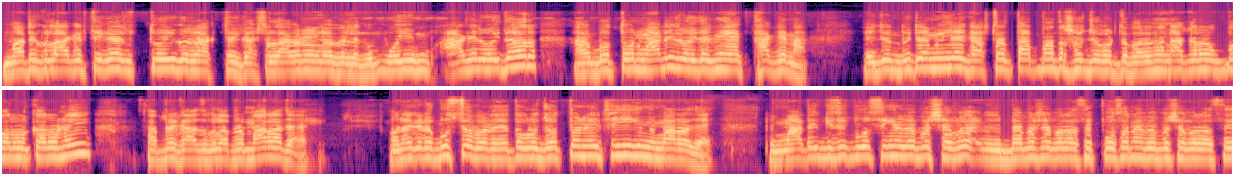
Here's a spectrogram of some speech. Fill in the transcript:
মাটিগুলো আগের থেকে তৈরি করে রাখতে হয়, গাছটা লাগানোর লগে লগে। ওই আগের ওয়েদার আর বর্তমান মাটির ওয়েদার নিয়ে এক থাকে না। এই জন্য দুইটা মিলে গাছটার তাপমাত্রা সহ্য করতে পারে না। করার কারণেই আপনার গাছগুলো আপনার মারা যায়। অনেকে এটা বুঝতে পারে না, এতগুলো যত্ন নেই ঠিকই কিন্তু মারা যায়। তো মাটির কিছু এর ব্যাপার ব্যাপার স্যাপার আছে, পচানোর ব্যাপার স্যাপার আছে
